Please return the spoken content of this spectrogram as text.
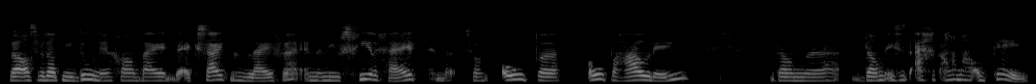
Terwijl als we dat niet doen en gewoon bij de excitement blijven en de nieuwsgierigheid en zo'n open, open houding, dan, uh, dan is het eigenlijk allemaal oké.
